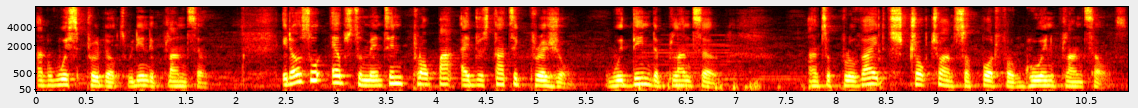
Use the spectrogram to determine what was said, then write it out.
and waste products within the plant cell. It also helps to maintain proper hydrostatic pressure within the plant cell and to provide structure and support for growing plant cells.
